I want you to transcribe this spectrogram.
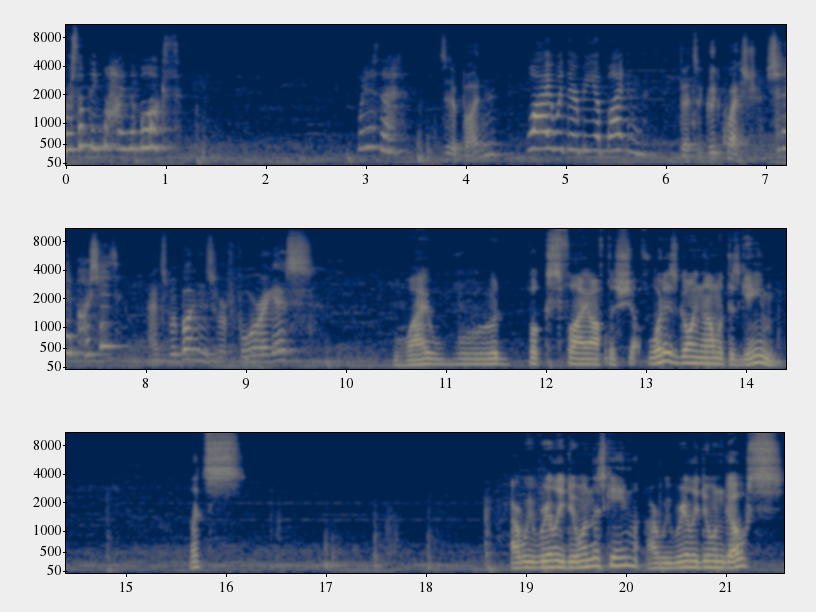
was something behind the books. What is that? Is it a button? Why would there be a button? That's a good question. Should I push it? That's what buttons were for, I guess. Why would books fly off the shelf? What is going on with this game? Let's. Are we really doing this game? Are we really doing ghosts?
